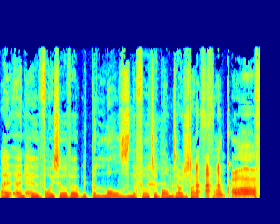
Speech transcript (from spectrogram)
uh, and her voiceover with the lols and the photo bombs. I was just like, fuck off.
